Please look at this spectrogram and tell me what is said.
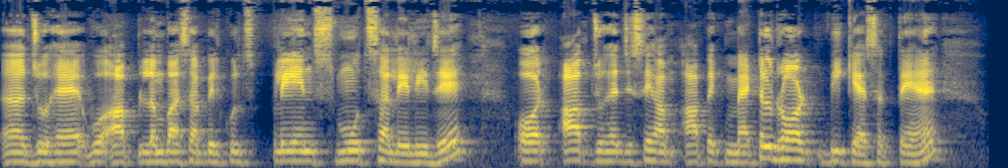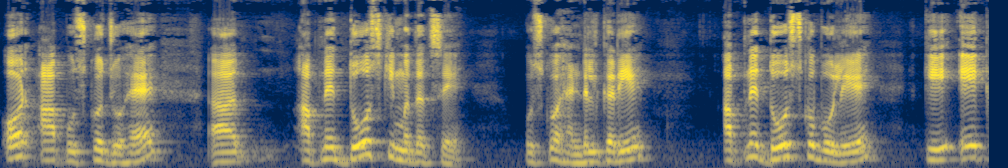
जो है, वो आप लंबा सा, बिल्कुल प्लेन स्मूथ सा ले लीजिए। और आप जो है, जिसे हम, आप एक मेटल रॉड भी कह सकते हैं, और आप उसको जो है अपने दोस्त की मदद से उसको हैंडल करिए। अपने दोस्त को बोलिए कि एक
